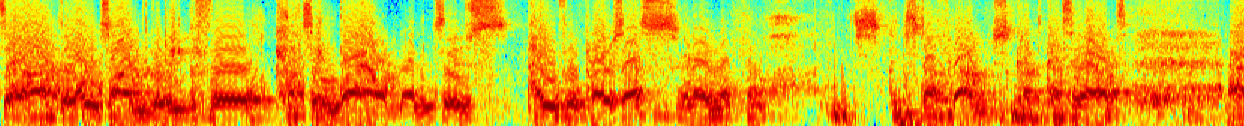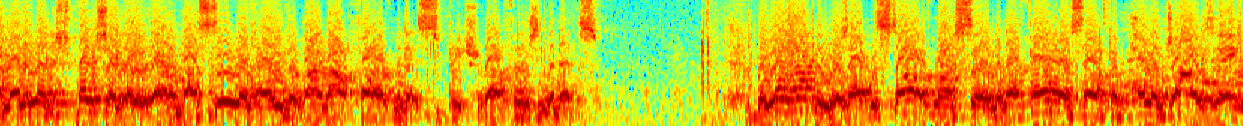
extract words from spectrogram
so I had a long time the week before cutting down, and it was a painful process. You know, I thought, oh, it's good stuff that I'm just cut, cutting out. Um, and then eventually I got it down, but I still went over by about five minutes, preached for about 40 minutes. But what happened was, at the start of my sermon, I found myself apologising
